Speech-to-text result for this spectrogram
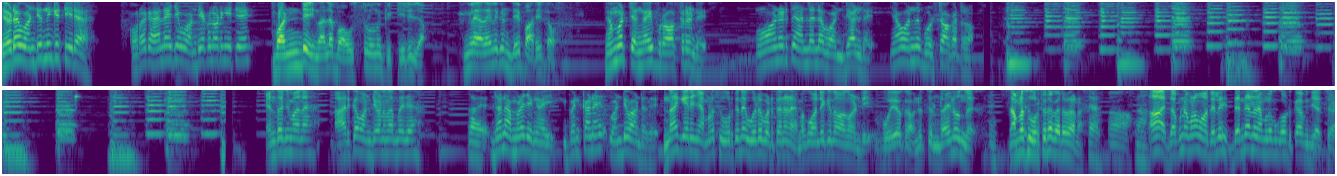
എവിടെ വണ്ടി ഒന്നും കിട്ടിയില്ല. കുറെ കാലായിട്ട് വണ്ടിയൊക്കെ തുടങ്ങിയിട്ട്. വണ്ടി നല്ല ബൗസിലൊന്നും കിട്ടിയിട്ടില്ല. നിങ്ങൾ ഏതെങ്കിലും ഉണ്ടേ പറയട്ടോ. നമ്മൾ ചങ്ങായി ബ്രോക്കർ ഉണ്ട് മോനടുത്ത് നല്ല നല്ല വണ്ടിയുണ്ട് ഞാൻ വന്ന് വിളിച്ചു നോക്കട്ടോ എന്താ മോനെ? ആർക്കാ വണ്ടി വേണമെന്ന് പറഞ്ഞാ ഇതാണ് നമ്മളെ ചങ്ങായി. ഇവൻക്കാണ് വണ്ടി വേണ്ടത്. എന്നാ കയറി നമ്മളെ സുഹൃത്തിന്റെ വീട് തന്നെ നമുക്ക് വണ്ടിക്ക് വാങ്ങാൻ വേണ്ടി. പോയോക്കാം അവന് തിണ്ടായിനൊന്ന് നമ്മളെ സുഹൃത്തിന്റെ പേരതാണ് ആ. ഇതൊക്കെ നമ്മളെ മുതൽ ഇതന്നെയാണ് നമ്മൾ കൊടുക്കാൻ വിചാരിച്ചത്.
